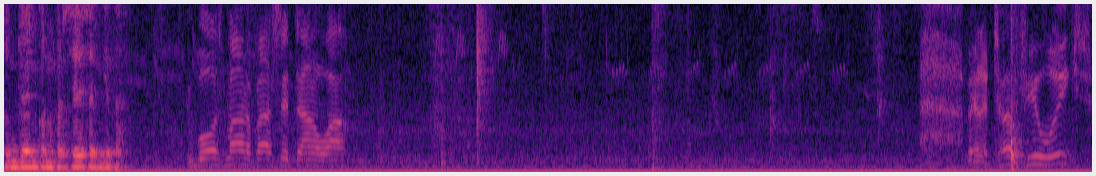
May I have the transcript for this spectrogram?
Langsung join conversation kita. You boys mind if I sit down a while? Been a tough few weeks.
